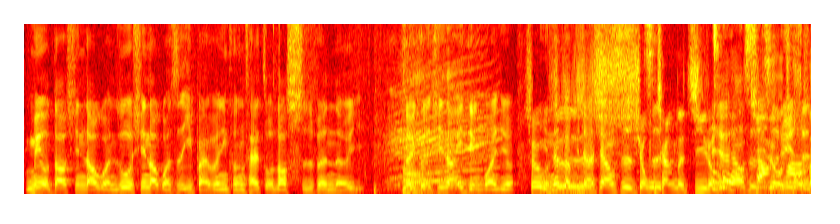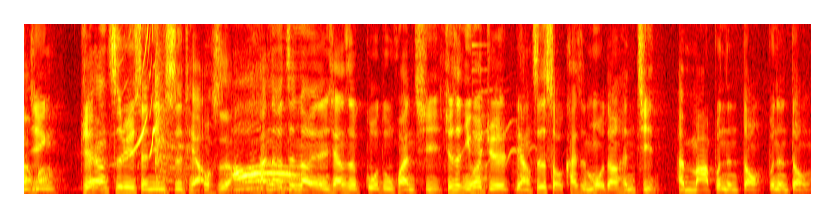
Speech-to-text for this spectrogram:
没有到心导管，如果心导管是一百分，你可能才走到十分而已。所以跟心脏一点关系。所以你那个比较像是胸腔的肌肉，比较像是自律神经。比较像自律神经失调，哦是啊，它那个症状有点像是过度换气，就是你会觉得两只手开始末端很紧、很麻，不能动，不能动。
